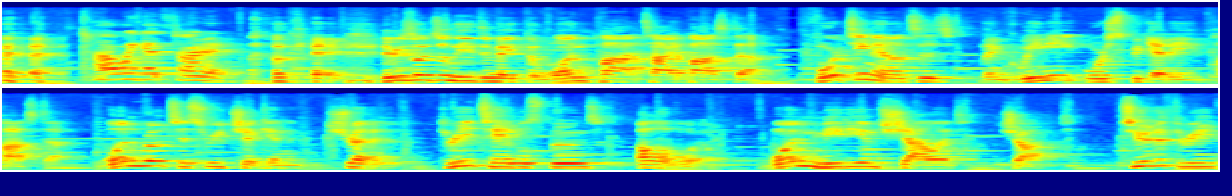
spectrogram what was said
How we get started? Okay, here's what you'll need to make the one pot Thai pasta. 14 ounces linguine or spaghetti pasta. One rotisserie chicken shredded. Three tablespoons olive oil. One medium shallot chopped. Two to three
